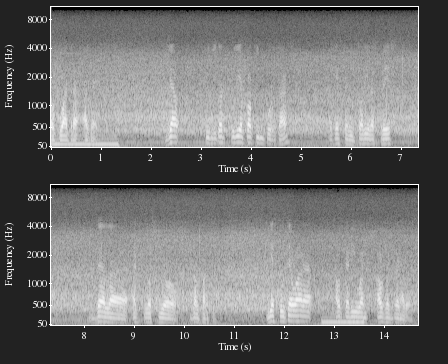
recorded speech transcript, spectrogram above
el 4 a 0. Ja fins i tot podia poc importar aquesta victòria després de l'actuació del partit. I escolteu ara el que diuen els entrenadors.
